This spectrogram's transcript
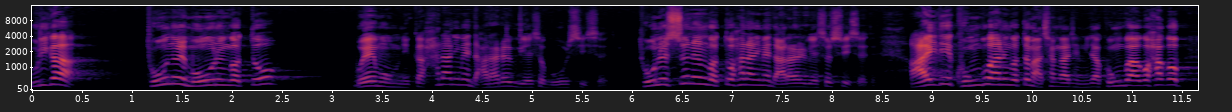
우리가 돈을 모으는 것도 왜 모읍니까? 하나님의 나라를 위해서 모을 수 있어야 돼요. 돈을 쓰는 것도 하나님의 나라를 위해 쓸 수 있어야 돼요. 아이들이 공부하는 것도 마찬가지입니다. 공부하고 학업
